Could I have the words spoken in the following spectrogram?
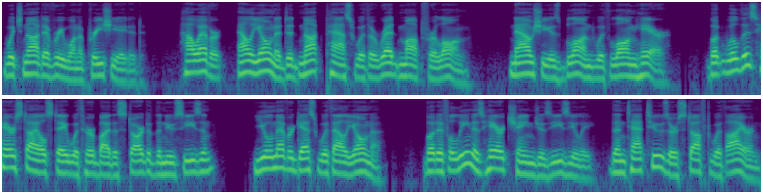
which not everyone appreciated. However, Alyona did not pass with a red mop for long. Now she is blonde with long hair. But will this hairstyle stay with her by the start of the new season? You'll never guess with Alyona. But if Alina's hair changes easily, then tattoos are stuffed with iron.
